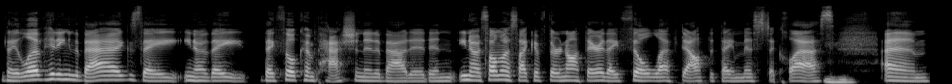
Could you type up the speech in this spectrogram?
they love hitting the bags. They, you know, they they feel compassionate about it. And, you know, it's almost like if they're not there, they feel left out that they missed a class. Mhm. Um,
